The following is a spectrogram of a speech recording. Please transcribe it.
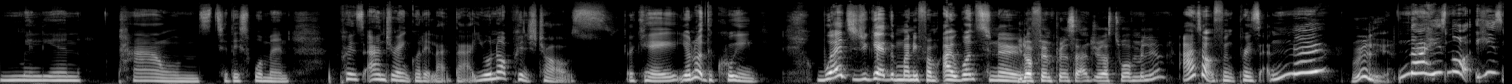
million pounds to this woman. Prince Andrew ain't got it like that. You're not Prince Charles, okay? You're not the Queen. Where did you get the money from? I want to know. You don't think Prince Andrew has twelve million? I don't think Prince. No, Really? no, he's not. He's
